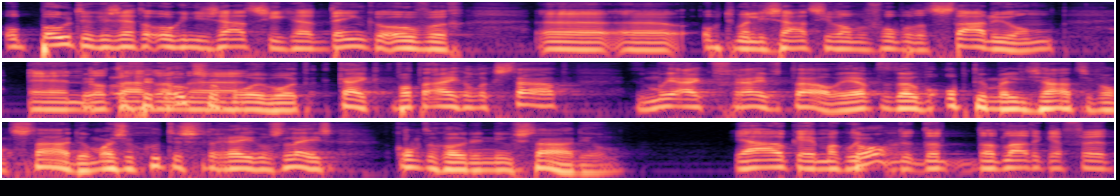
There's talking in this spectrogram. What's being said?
op poten gezette organisatie gaat denken over eh, eh, optimalisatie van bijvoorbeeld het stadion. En dat dat daar vind ik een, ook zo'n eh, mooi woord. Kijk, wat er eigenlijk staat, dat moet je eigenlijk vrij vertalen. Je hebt het over optimalisatie van het stadion. Maar als je goed tussen de regels leest, komt er gewoon een nieuw stadion. Ja, oké, maar goed, dat, dat laat ik even...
